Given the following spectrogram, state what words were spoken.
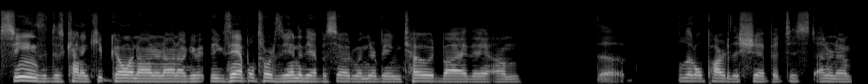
scenes that just kind of keep going on and on. I'll give it the example towards the end of the episode when they're being towed by the um, the little part of the ship. It just I don't know.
